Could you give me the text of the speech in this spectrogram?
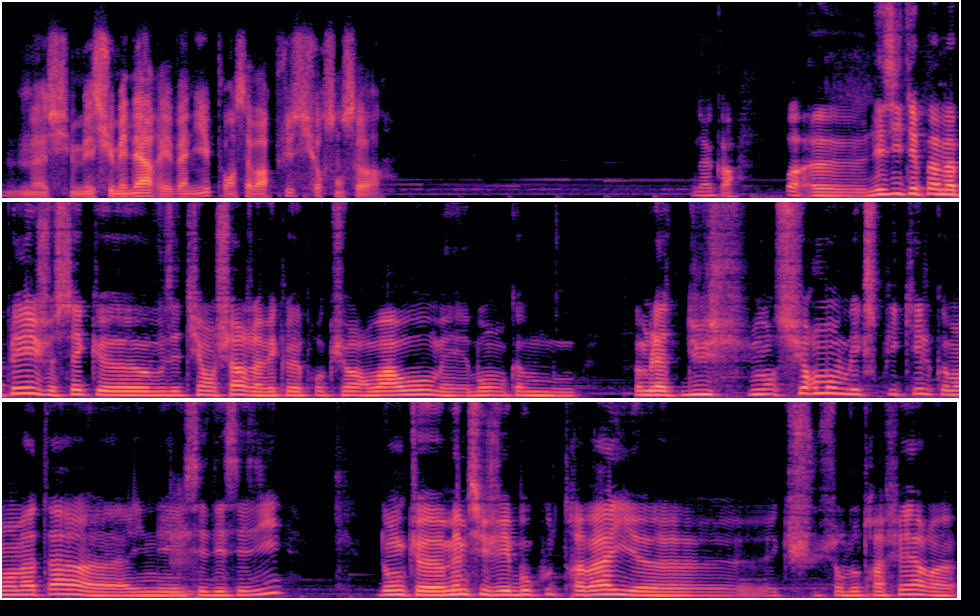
monsieur, messieurs Ménard et Vanier pour en savoir plus sur son sort. D'accord. Bon, euh, N'hésitez pas à m'appeler, je sais que vous étiez en charge avec le procureur Waro, mais bon, comme, vous- comme l'a dû sûrement- vous l'expliquer, le commandant Mata, euh, il Mm. s'est dessaisi. Donc, euh, même si j'ai beaucoup de travail et que je suis sur d'autres affaires,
